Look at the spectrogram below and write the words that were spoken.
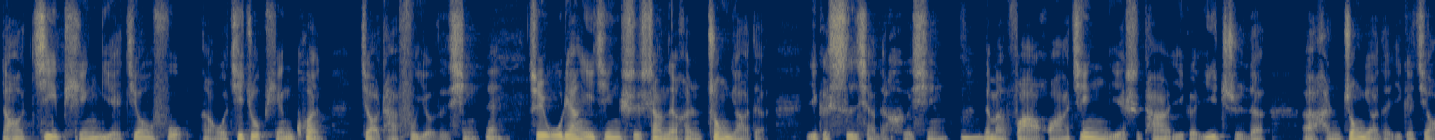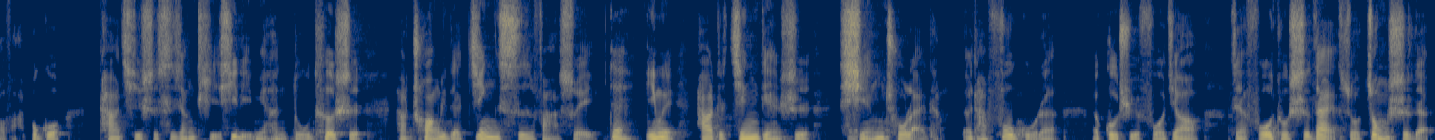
然后济贫也交富啊，我记住贫困，叫他富有的心。”对，所以《无量易经》是上人很重要的一个思想的核心。嗯，那么《法华经》也是他一个一直的啊很重要的一个教法。不过，他其实思想体系里面很独特是。他创立的净思法随，对，因为他的经典是行出来的，而他复古了过去佛教在佛陀时代所重视的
